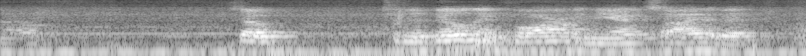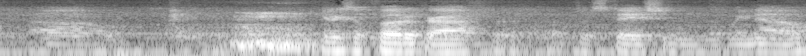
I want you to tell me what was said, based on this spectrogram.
Um, So, to the building form and the outside of it, um, here's a photograph of the station that we know,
